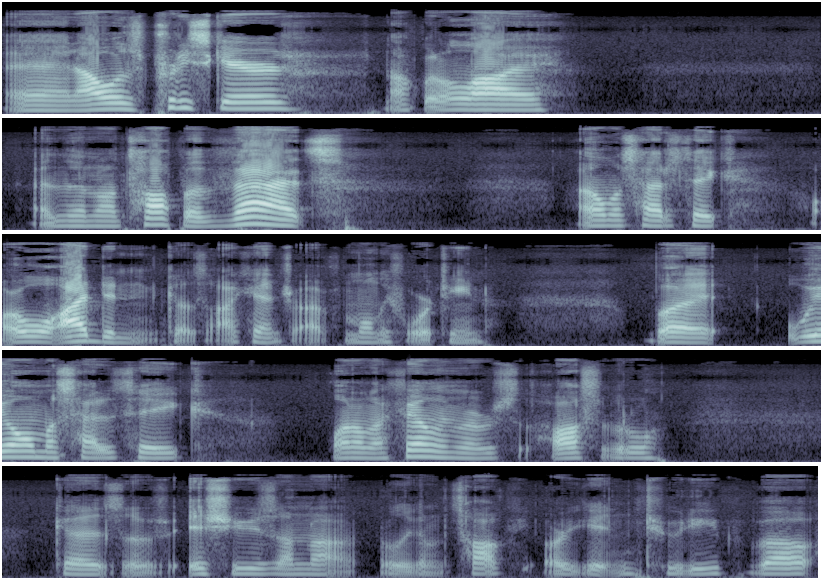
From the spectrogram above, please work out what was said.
And I was pretty scared, not gonna lie. And then on top of that, I almost had to take, or well, I didn't because I can't drive. I'm only 14. But we almost had to take one of my family members to the hospital because of issues I'm not really going to talk or get in too deep about.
